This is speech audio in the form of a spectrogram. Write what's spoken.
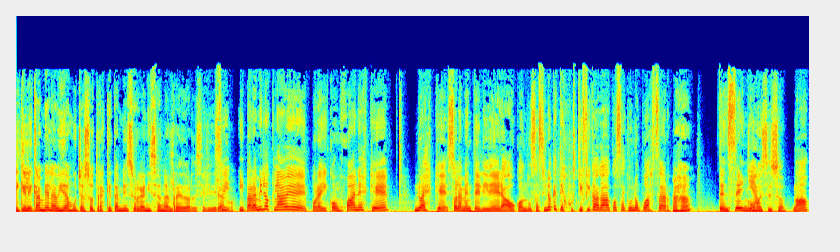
y que le cambia la vida a muchas otras que también se organizan alrededor de ese Sí, liderazgo. y para mí lo clave por ahí con Juan es que no es que solamente lidera o conduce, sino que te justifica cada cosa que uno puede hacer, Ajá. te enseña. ¿Cómo es eso? ¿No?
